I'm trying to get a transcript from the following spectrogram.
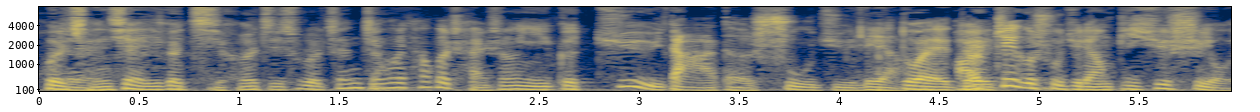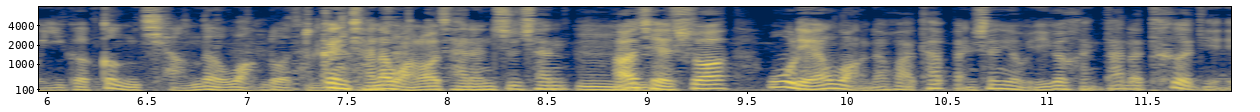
会呈现一个几何级数的增长因。为它会产生一个巨大的数据量，对对而这个数据量必须是有一个更强的网络才能更强的网络才能支撑，嗯而且说物联网的话，它本身有一个很大的特点，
